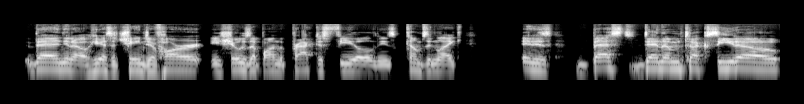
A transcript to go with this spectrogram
then you know he has a change of heart. He shows up on the practice field, and he comes in like in his best denim tuxedo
